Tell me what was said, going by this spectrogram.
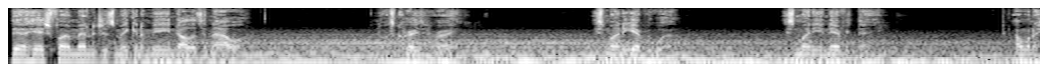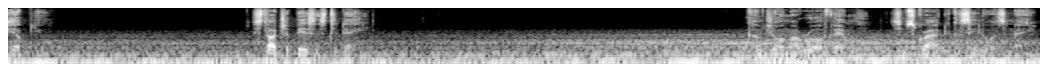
There are hedge fund managers making a million dollars an hour. You know, it's crazy, right? It's money everywhere. It's money in everything. I want to help you. Start your business today. Come join my royal family. Subscribe to Casino is the name.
